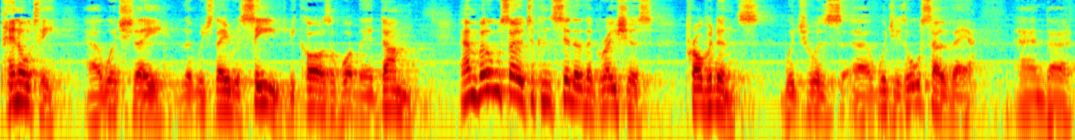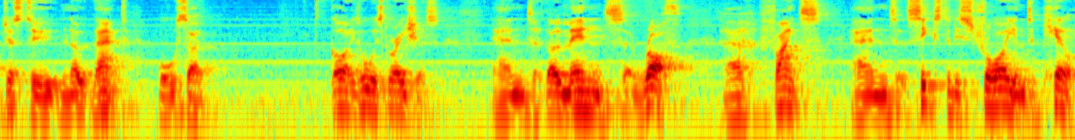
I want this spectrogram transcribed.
penalty uh, which, they, which they received because of what they had done. Um, but also to consider the gracious providence which, was, uh, which is also there. And uh, just to note that also. God is always gracious. And though men's wrath uh, fights and seeks to destroy and to kill,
